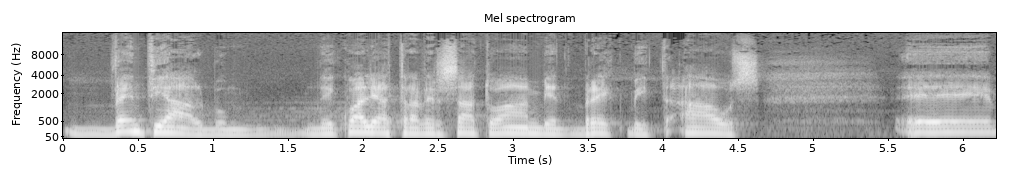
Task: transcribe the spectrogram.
20 album, nei quali ha attraversato ambient, breakbeat, house. E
